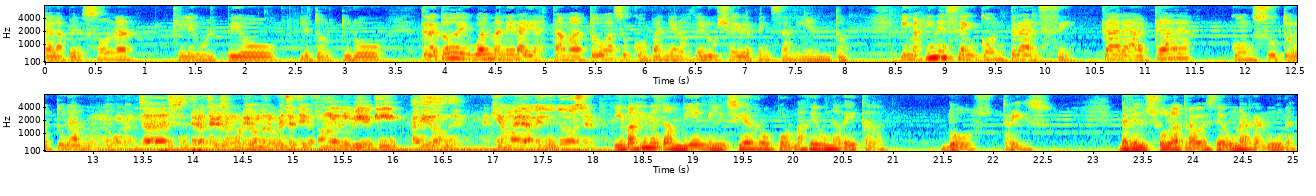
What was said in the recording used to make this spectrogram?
a la persona que le golpeó, le torturó, trató de igual manera y hasta mató a sus compañeros de lucha y de pensamiento? Imagínese encontrarse cara a cara con su torturador. documental, si te enteraste que se murió, ¿dónde lo viste, tío? No, lo vi aquí. ¿Aquí dónde? Aquí en Miami, ¿dónde va a ser? Imagine también el encierro por más de una década, dos, tres, ver el sol a través de una ranura,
